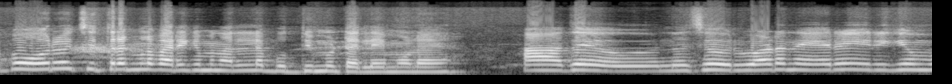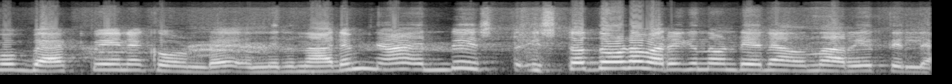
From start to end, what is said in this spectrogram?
അപ്പൊ ഓരോ ചിത്രങ്ങൾ വരയ്ക്കുമ്പോൾ നല്ല ബുദ്ധിമുട്ടല്ലേ മോളെ? അതെ. എന്ന് വെച്ചാൽ ഒരുപാട് നേരെ ഇരിക്കുമ്പോൾ ബാക്ക് പെയിൻ ഒക്കെ ഉണ്ട്. എന്നിരുന്നാലും ഞാൻ എന്റെ ഇഷ്ട ഇഷ്ടത്തോടെ വരയ്ക്കുന്നോണ്ട് തന്നെ അതൊന്നും അറിയത്തില്ല.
